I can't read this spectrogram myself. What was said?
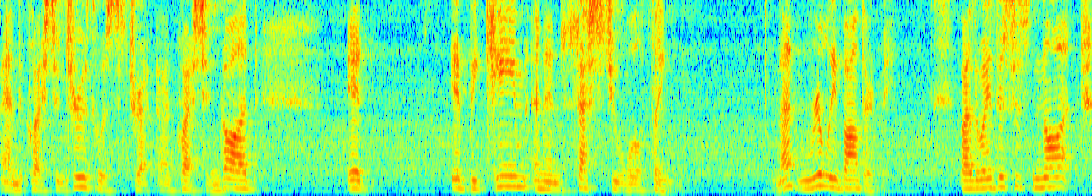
and to question truth was to tra- uh, question God. It it became an incestual thing. And that really bothered me. By the way, this is not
